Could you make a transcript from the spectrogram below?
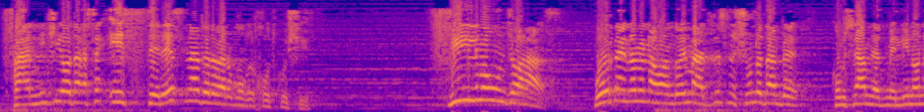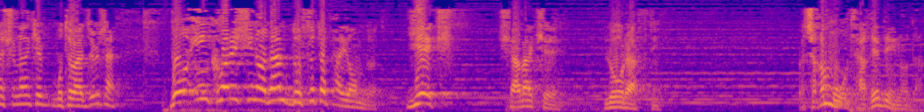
فنی که یادم اصلا استرس نداره برای موقع خودکشی. فیلم اونجا هست. بردن اینا رو های مجلس نشون دادن به کمیسیون امنیت ملی اینا نشون دادن که متوجه بشن. با این کارش این آدم دو سه تا پیام داد. یک شبکه لو رفتی. و چقدر معتقد این آدم.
